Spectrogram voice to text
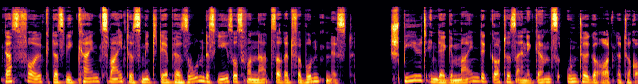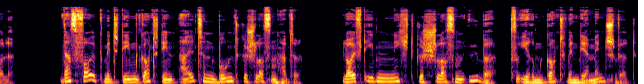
Das Volk, das wie kein zweites mit der Person des Jesus von Nazareth verbunden ist, spielt in der Gemeinde Gottes eine ganz untergeordnete Rolle. Das Volk, mit dem Gott den alten Bund geschlossen hatte, läuft eben nicht geschlossen über zu ihrem Gott, wenn der Mensch wird.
